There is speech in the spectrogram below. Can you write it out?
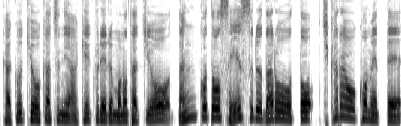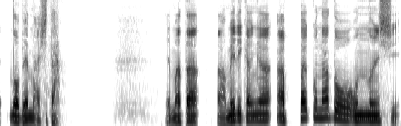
核恐喝に明け暮れる者たちを断固と制するだろうと力を込めて述べました。また、アメリカが圧迫などを云々し、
